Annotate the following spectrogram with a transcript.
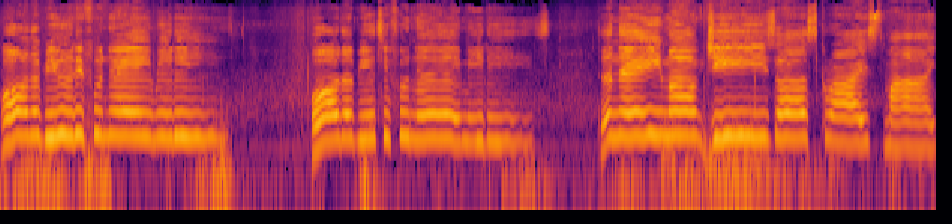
What a beautiful name it is. What a beautiful name it is. The name of Jesus Christ, my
